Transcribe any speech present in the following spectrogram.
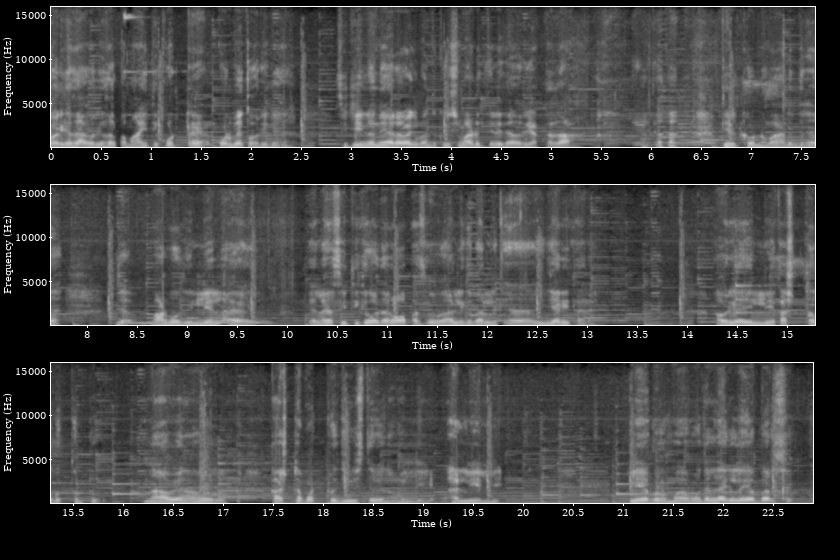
ಅವರಿಗೆ ಅವರಿಗೆ ಸ್ವಲ್ಪ ಮಾಹಿತಿ ಕೊಟ್ಟರೆ ಕೊಡಬೇಕು ಅವರಿಗೆ. ಸಿಟಿಯಿಂದ ನೇರವಾಗಿ ಬಂದು ಕೃಷಿ ಮಾಡುತ್ತಿಲ್ಲದೆ ಅವರಿಗೆ ಆಗ್ತದಾ? ತಿಳಿದುಕೊಂಡು. ತಿಳ್ಕೊಂಡು ಮಾಡಿದರೆ ಜ ಮಾಡ್ಬೋದು. ಇಲ್ಲೆಲ್ಲ ಎಲ್ಲ ಸಿಟಿಗೆ ಹೋದರೆ ವಾಪಸ್ಸು ಹಳ್ಳಿಗೆ ಬರಲಿಕ್ಕೆ ಹಿಂಜರಿತಾರೆ. ಅವರಿಗೆ ಇಲ್ಲಿ ಕಷ್ಟ ಗೊತ್ತುಂಟು. ನಾವೇನು ಕಷ್ಟಪಟ್ಟು ಜೀವಿಸ್ತೇವೆ ನಾವು ಇಲ್ಲಿ ಹಳ್ಳಿಯಲ್ಲಿ. ಲೇಬರ್ ಮೊದಲನೇಗೆ ಲೇಬರ್ಸು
